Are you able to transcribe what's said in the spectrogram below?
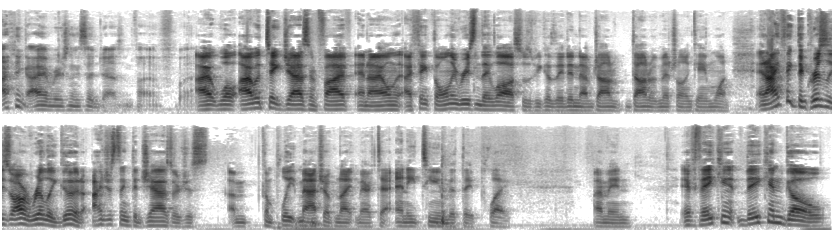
I think I originally said Jazz in five, but I well, I would take Jazz in five, and I only I think the only reason they lost was because they didn't have John Donovan Mitchell in Game One. And I think the Grizzlies are really good. I just think the Jazz are just a complete matchup nightmare to any team that they play. I mean, if they can they can go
